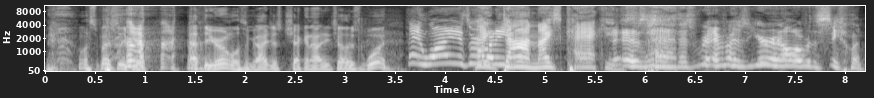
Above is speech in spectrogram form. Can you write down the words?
well, especially if you're at the urinal with some guy just checking out each other's wood. Hey, why is everybody Hey, Don, nice khakis. is, uh, there's everybody's urine all over the ceiling?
